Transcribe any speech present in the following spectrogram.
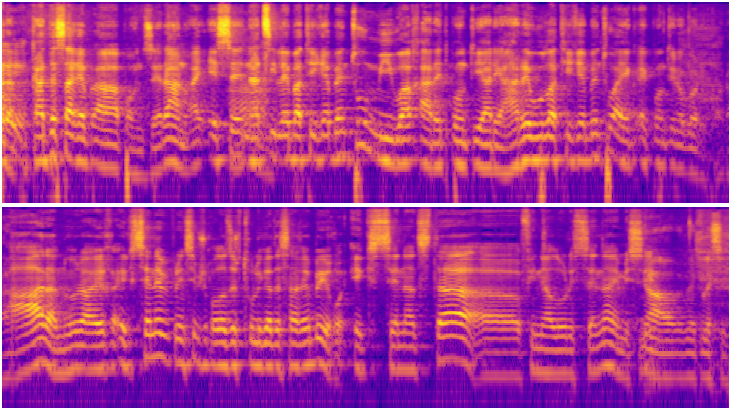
არა გადასაღებ პონტზე რა ანუ აი ესე ნაწილებად იღებენ თუ მივაყარეთ პონტი არის არეულად იღებენ თუ აი ეგ პონტი როგორ იყო რა არა, ნუ რა ეგ სცენები პრინციპში ყველაზე რთული გადასაღები იყო. ეგ სცენაც და აა, ფინალური სცენა იმისი. აუ ეკლესიის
